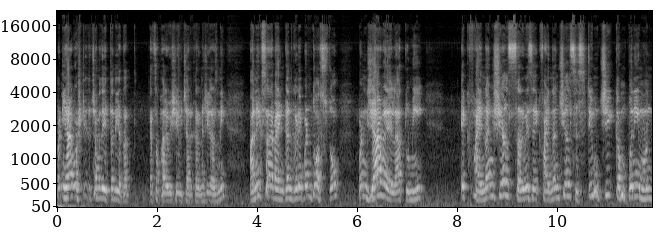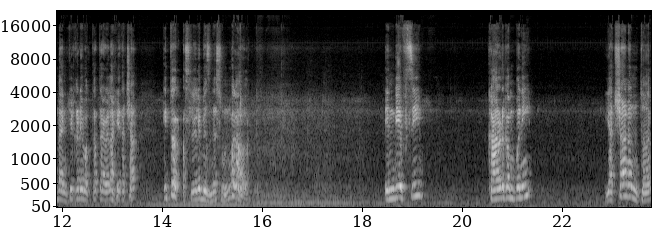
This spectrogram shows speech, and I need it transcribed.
पण ह्या गोष्टी त्याच्यामध्ये इतर येतात. त्याचा फार विषय विचार करण्याची गरज नाही. अनेक साऱ्या बँकांकडे पण तो असतो. पण ज्या वेळेला तुम्ही एक फायनान्शियल सर्व्हिस एक फायनान्शियल सिस्टीमची कंपनी म्हणून बँकेकडे बघता त्यावेळेला हे त्याच्या इतर असलेले बिझनेस म्हणून बघावं लागतं. N B F C card company याच्यानंतर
